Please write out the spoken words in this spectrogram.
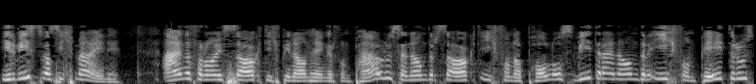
Ihr wisst, was ich meine. Einer von euch sagt, ich bin Anhänger von Paulus, ein anderer sagt, ich von Apollos, wieder ein anderer, ich von Petrus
